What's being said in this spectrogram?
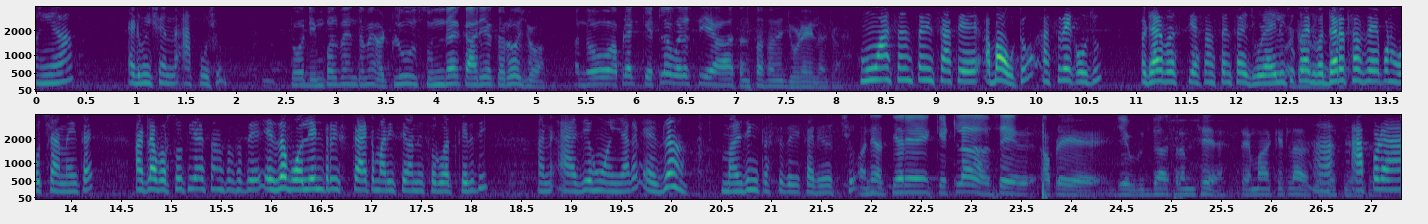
અહીંયા એડમિશન આપું છું. તો ડિમ્પલબેન તમે આટલું સુંદર કાર્ય કરો છો. તો આપણે કેટલા વર્ષથી આ સંસ્થા સાથે જોડાયેલા છો? હું આ સંસ્થાની સાથે અબાઉટ આશરે કહું છું. અઢાર વર્ષથી આ સંસ્થાની સાથે જોડાયેલી છું. કદાચ વધારે થશે પણ ઓછા નહીં થાય. આટલા વર્ષોથી આ સંસ્થા સાથે એઝ અ વોલેન્ટરી સ્ટાર્ટ મારી સેવાની શરૂઆત કરી હતી. અને આજે હું અહીંયા આગળ એઝ અ માર્જિંગ ટ્રસ્ટી તરીકે કાર્યરત છું. અને અત્યારે કેટલા હશે આપણે જે વૃદ્ધાશ્રમ છે તેમાં કેટલા? આપણા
